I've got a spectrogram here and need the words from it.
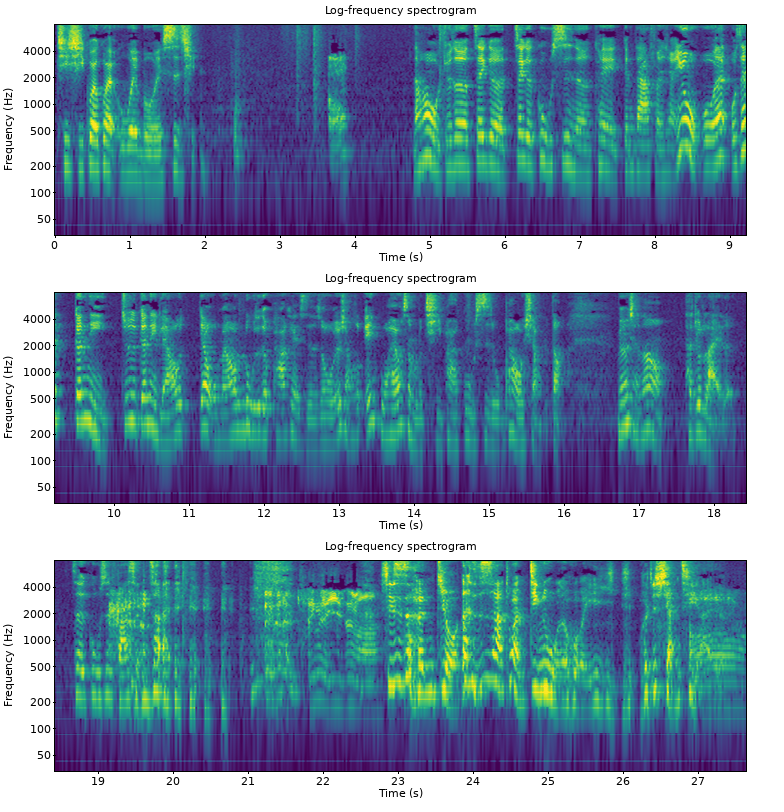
奇奇怪怪、无微不微的事情，哦，然后我觉得这个这个故事呢，可以跟大家分享，因为我我在我在跟你就是跟你聊要我们要录这个 podcast 的时候，我就想说，哎，我还有什么奇葩故事？我怕我想不到，没有想到他就来了。这个故事发生在，这是很新的意思吗？其实是很久，但是是他突然进入我的回忆，我就想起来了，哦、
